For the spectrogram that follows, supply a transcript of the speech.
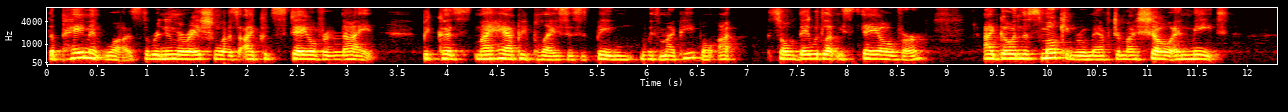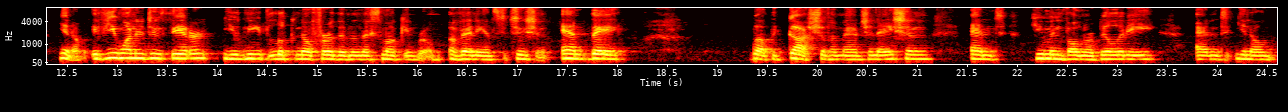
the payment was, the remuneration was, I could stay overnight because my happy place is being with my people. I, so they would let me stay over. I'd go in the smoking room after my show and meet you know, if you want to do theater, you need look no further than the smoking room of any institution. And they, well, the gush of imagination and human vulnerability and you know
